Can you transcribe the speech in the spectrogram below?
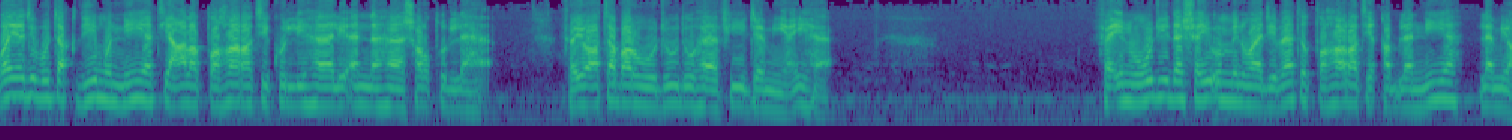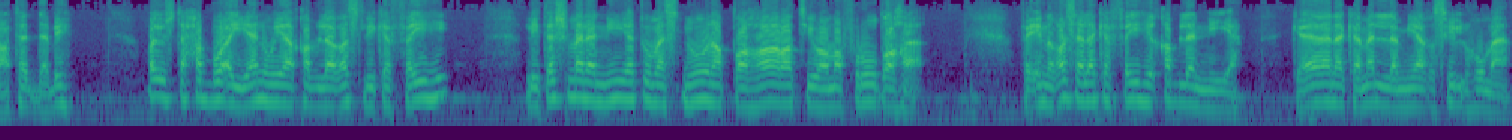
ويجب تقديم النية على الطهارة كلها لأنها شرط لها فيعتبر وجودها في جميعها. فإن وجد شيء من واجبات الطهارة قبل النية لم يعتد به. ويستحب أن ينوي قبل غسل كفيه لتشمل النية مسنون الطهارة ومفروضها. فإن غسل كفيه قبل النية كان كمن لم يغسلهما.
